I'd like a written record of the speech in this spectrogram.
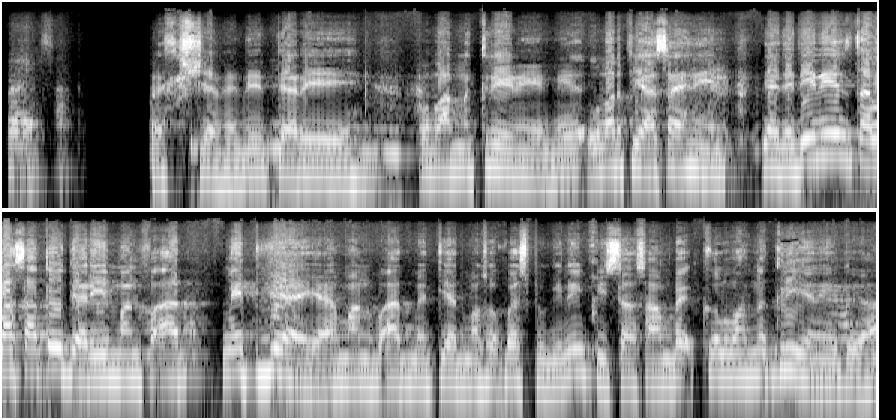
Question ini dari luar negeri ini, ini luar biasa ini. Ya jadi ini salah satu dari manfaat media ya, manfaat media termasuk Facebook ini bisa sampai ke luar negeri ya itu ya.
